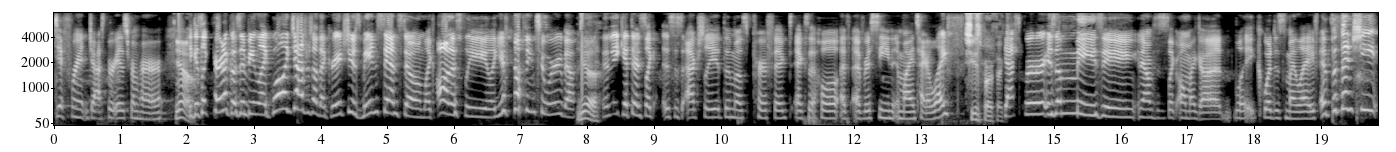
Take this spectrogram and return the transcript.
different jasper is from her Yeah. because like Peridot goes in being like well like jasper's not that great she was made in sandstone like honestly like you have nothing to worry about yeah. And then they get there, and it's like, this is actually the most perfect exit hole I've ever seen in my entire life. She's perfect. Jasper is amazing. And I'm just like, oh my god, like, what is my life? And but then she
